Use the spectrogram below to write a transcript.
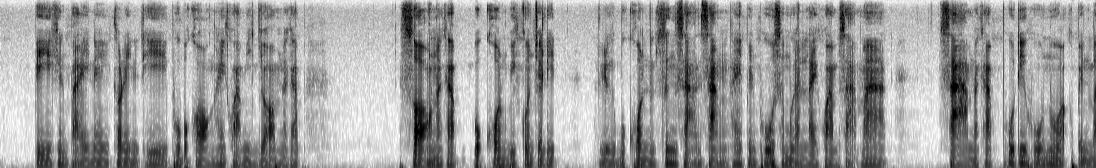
17 ปีขึ้นไปในกรณีที่ผู้ปกครองให้ความยินยอมนะครับ 2. นะครับบุคคลวิกลจริต หรือบุคคลซึ่งศาลสั่งให้เป็นผู้เสมือนไร้ความสามารถ 3. นะครับผู้ที่หูหนวกเป็นใบ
